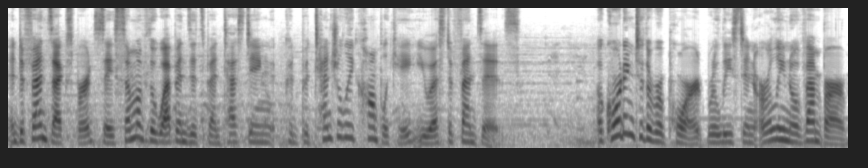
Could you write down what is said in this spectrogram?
and defense experts say some of the weapons it's been testing could potentially complicate U.S. defenses. According to the report, released in early November,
